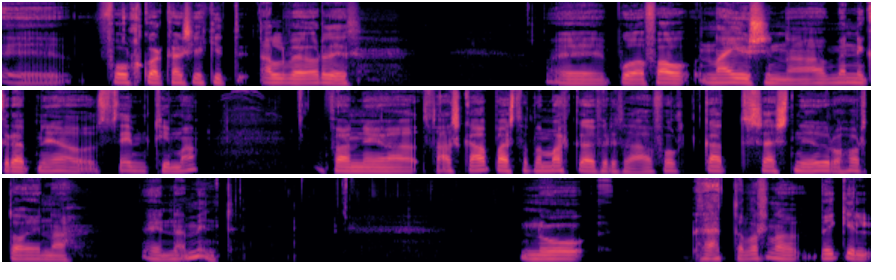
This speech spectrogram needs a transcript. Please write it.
e, fólk var kannski ekki alveg orðið e, búið að fá næju sína af menningrefni á þeim tíma. Þannig að það skapaðist þetta markaði fyrir það að fólk gætt sest niður og horta á eina, eina mynd. Nú þetta var svona mikil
